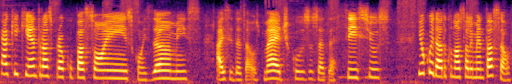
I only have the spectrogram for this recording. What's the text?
É aqui que entram as preocupações com exames, as idas aos médicos, os exercícios e o cuidado com nossa alimentação.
